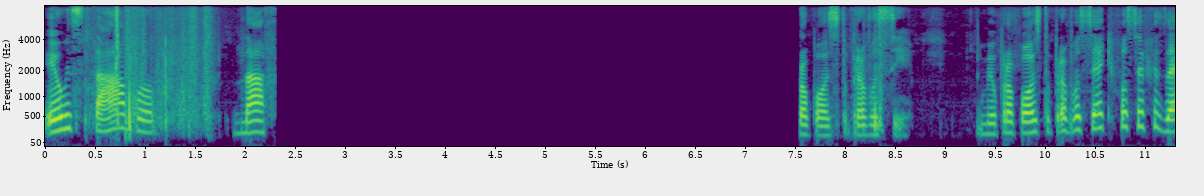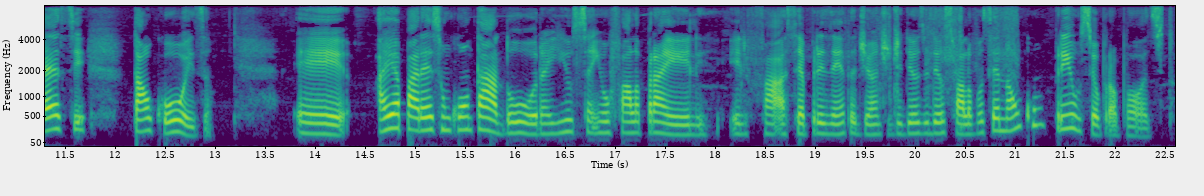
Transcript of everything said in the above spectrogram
Eu estava na propósito para você. O meu propósito para você é que você fizesse tal coisa. É, aí aparece um contador, aí o Senhor fala para ele, ele se apresenta diante de Deus e Deus fala: Você não cumpriu o seu propósito.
